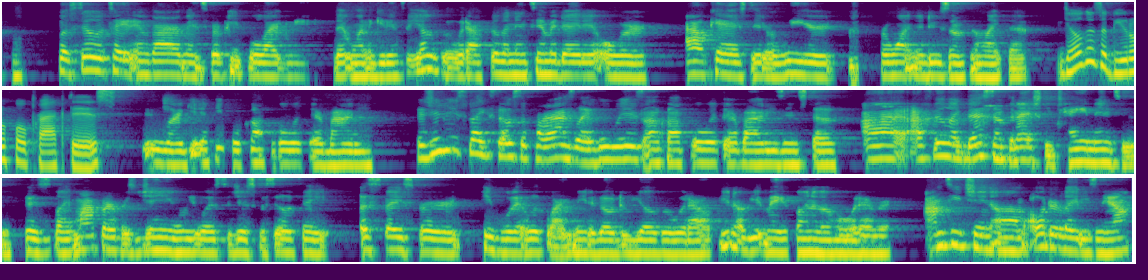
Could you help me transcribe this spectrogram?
facilitate environments for people like me that want to get into yoga without feeling intimidated or outcasted or weird for wanting to do something like that. Yoga is a beautiful practice. Like getting people comfortable with their body. Cause you're just like so surprised, like who is uncomfortable with their bodies and stuff. I I feel like that's something I actually came into because like my purpose genuinely was to just facilitate a space for people that look like me to go do yoga without, you know, get made fun of or whatever. I'm teaching um older ladies now.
